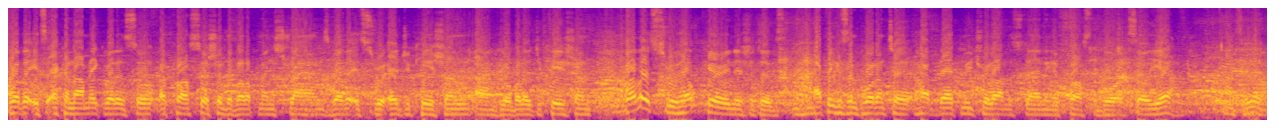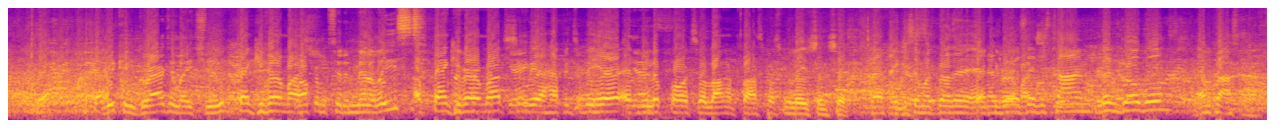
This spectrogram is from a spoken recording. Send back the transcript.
whether it's economic, whether it's so, across social development strands, whether it's through education, global education, whether it's through healthcare initiatives. I think it's important to have that mutual understanding across the board. So yeah. We congratulate you. Thank you very much. Welcome to the Middle East. Uh, thank you very much. Okay. We are happy to be here and we look forward to a long and prosperous relationship. Thank you so much, brother. and Thank as very Bill said much. this time, live global and prosper.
